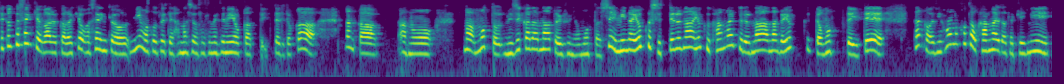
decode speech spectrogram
せっかく選挙があるから、今日は選挙に基づいて話を進めてみようかって言ったりとか、なんか、あの、まあ、もっと身近だなというふうに思ったし、みんなよく知ってるな、よく考えてるな、なんかよくって思っていて、なんか日本のことを考えたときに、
